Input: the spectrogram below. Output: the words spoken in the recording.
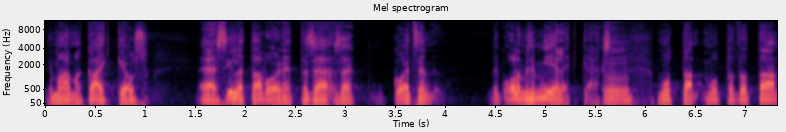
ja maailmankaikkeus sillä tavoin, että sä, sä koet sen niin kuin olemisen mielekkääksi. Mm. Mutta, mutta tota,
